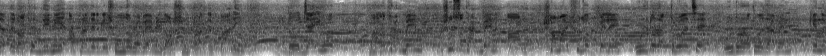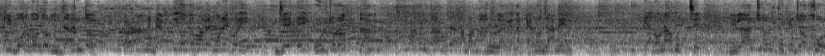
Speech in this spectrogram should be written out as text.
যাতে রথের দিনই আপনাদেরকে সুন্দরভাবে আমি দর্শন করাতে পারি। তো যাই হোক ভালো থাকবেন, সুস্থ থাকবেন, আর সময় সুযোগ পেলে উল্টো রথ রয়েছে, উল্টো রথও যাবেন। কিন্তু কি বলব জানেন তো? কারণ আমি ব্যক্তিগতভাবে মনে করি যে এই উল্টো রথটা আমি টানতে আমার ভালো লাগে না। কেন জানেন? কেননা হচ্ছে নীলাচল থেকে যখন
